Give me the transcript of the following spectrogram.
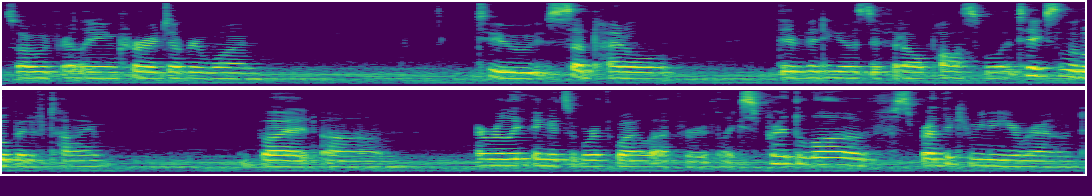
So I would really encourage everyone to subtitle their videos if at all possible. It takes a little bit of time but um, I really think it's a worthwhile effort. Like, spread the love, spread the community around.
